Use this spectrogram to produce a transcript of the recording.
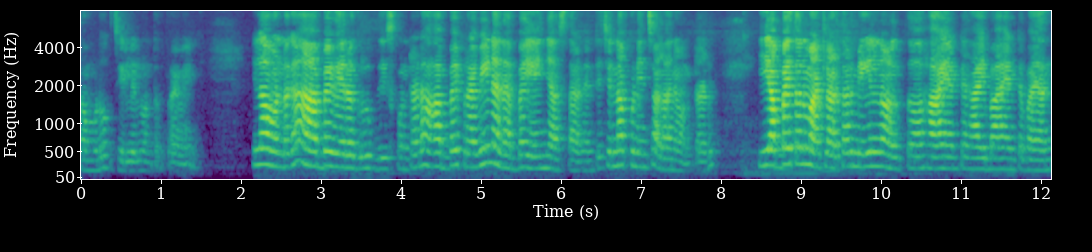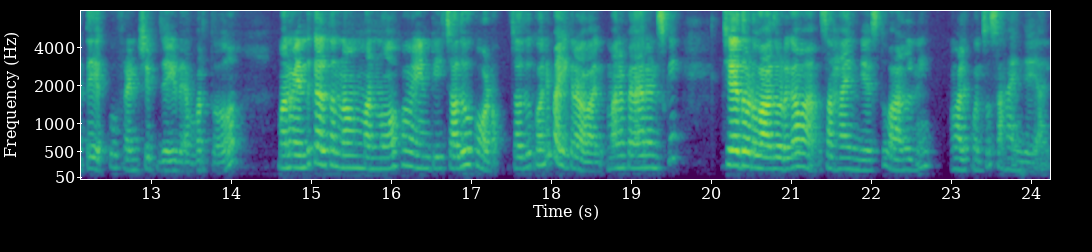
తమ్ముడు ఒక చెల్లెలు ఉంటుంది ప్రవీణ్ ఇలా ఉండగా ఆ అబ్బాయి వేరే గ్రూప్ తీసుకుంటాడు. ఆ అబ్బాయి ప్రవీణ్ అనే అబ్బాయి ఏం చేస్తాడంటే చిన్నప్పటి నుంచి అలానే ఉంటాడు. ఈ అబ్బాయితో మాట్లాడతాడు. మిగిలిన వాళ్ళతో హాయ్ అంటే హాయ్ బాయ్ అంటే బాయ్ అంతే ఎక్కువ ఫ్రెండ్షిప్ చేయడు ఎవరితో. మనం ఎందుకు వెళ్తున్నాం? మన నోపం ఏంటి? చదువుకోవడం. చదువుకొని పైకి రావాలి. మన పేరెంట్స్కి చేదోడు వాదోడుగా సహాయం చేస్తూ వాళ్ళని వాళ్ళకి కొంచెం సహాయం చేయాలి.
